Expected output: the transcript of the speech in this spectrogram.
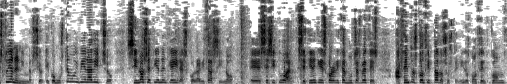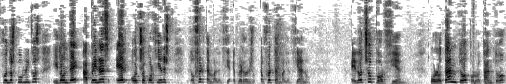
estudian en inmersión. Y como usted muy bien ha dicho, si no se tienen que ir a escolarizar, si no eh, se sitúan, se tienen que ir a escolarizar muchas veces a centros concertados sostenidos con, fondos públicos y donde apenas el 8% es oferta en, Valencia, eh, perdón, oferta en valenciano. El 8%. Por lo tanto, por lo tanto,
